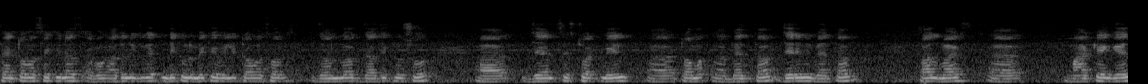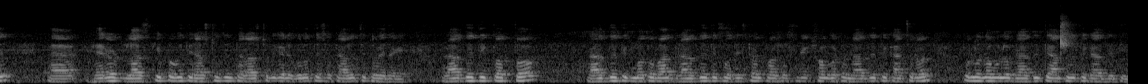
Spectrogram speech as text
সেন্ট টমাস একুইনাস এবং আধুনিক যুগের Niccolo Machiavelli Thomas Hobbes John Locke জাজি ক্রুশো জেমস স্টুয়ার্ট মিল টমা আহ, Bentham Jeremy Bentham Karl Marx Marx Engels আহ, হেরড লাস্কি প্রভৃতি রাষ্ট্রচিন্তা রাষ্ট্রবিজ্ঞানের গুরুত্বের সাথে আলোচিত হয়ে থাকে। রাজনৈতিক তত্ত্ব রাজনৈতিক মতবাদ রাজনৈতিক প্রতিষ্ঠান প্রশাসনিক সংগঠন রাজনৈতিক আচরণ তুলনামূলক রাজনীতি আন্তর্জাতিক রাজনীতি।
